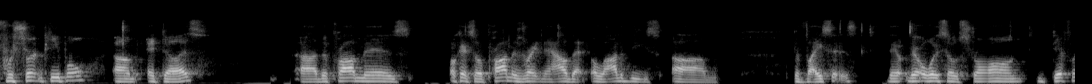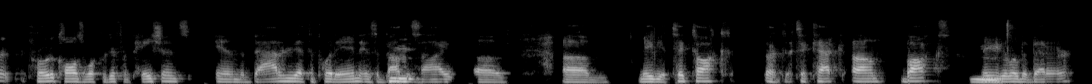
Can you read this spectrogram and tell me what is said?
For certain people, um, it does. Uh, the problem is, okay, so the problem is right now that a lot of these um, devices, they're, they're always so strong. Different protocols work for different patients, and the battery that to put in is about mm. the size of um, maybe a TikTok, a Tic Tac um, box, mm. maybe a little bit better.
